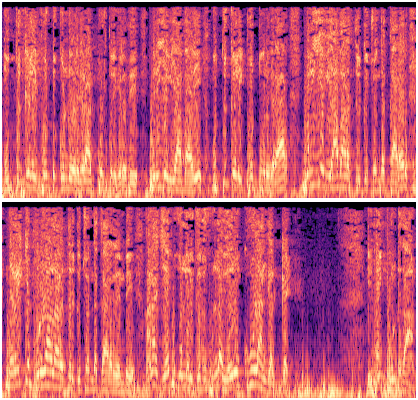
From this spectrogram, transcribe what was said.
முத்துக்களை போட்டுக் கொண்டு வருகிறார் போல் தெரிகிறது. பெரிய வியாபாரி முத்துக்களை போட்டு வருகிறார். பெரிய வியாபாரத்திற்கு சொந்தக்காரர் நிறைய பொருளாதாரத்திற்கு சொந்தக்காரர் என்று. ஆனா ஜேபுக்குள்ள இருக்கிறது ஃபுல்லா வெறும் கூழாங்கற்கள். இதை போன்றுதான்.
